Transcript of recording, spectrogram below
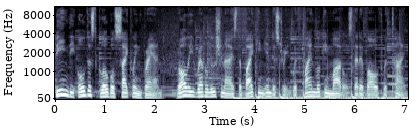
Being the oldest global cycling brand, Raleigh revolutionized the biking industry with fine-looking models that evolved with time.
